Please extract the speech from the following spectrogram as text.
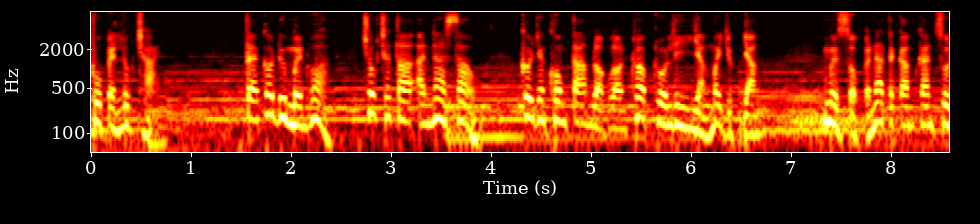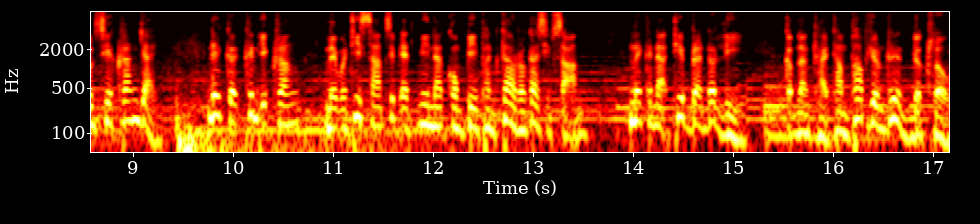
ผู้เป็นลูกชาย แต่ก็ดูเหมือนว่าโชคชะตาอันน่าเศร้า ก็ยังคงตามหลอกหลอนครอบครัวลีอย่างไม่หยุดยัง้ง เมื่อโศกนาฏกรรมการสูญเสียครั้งใหญ่ ได้เกิดขึ้นอีกครั้งในวันที่ 31 มีนาคมปี 1993 ในขณะที่แบรนดอนลีกำลังถ่ายทำภาพยนตร์เรื่อง The Claw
